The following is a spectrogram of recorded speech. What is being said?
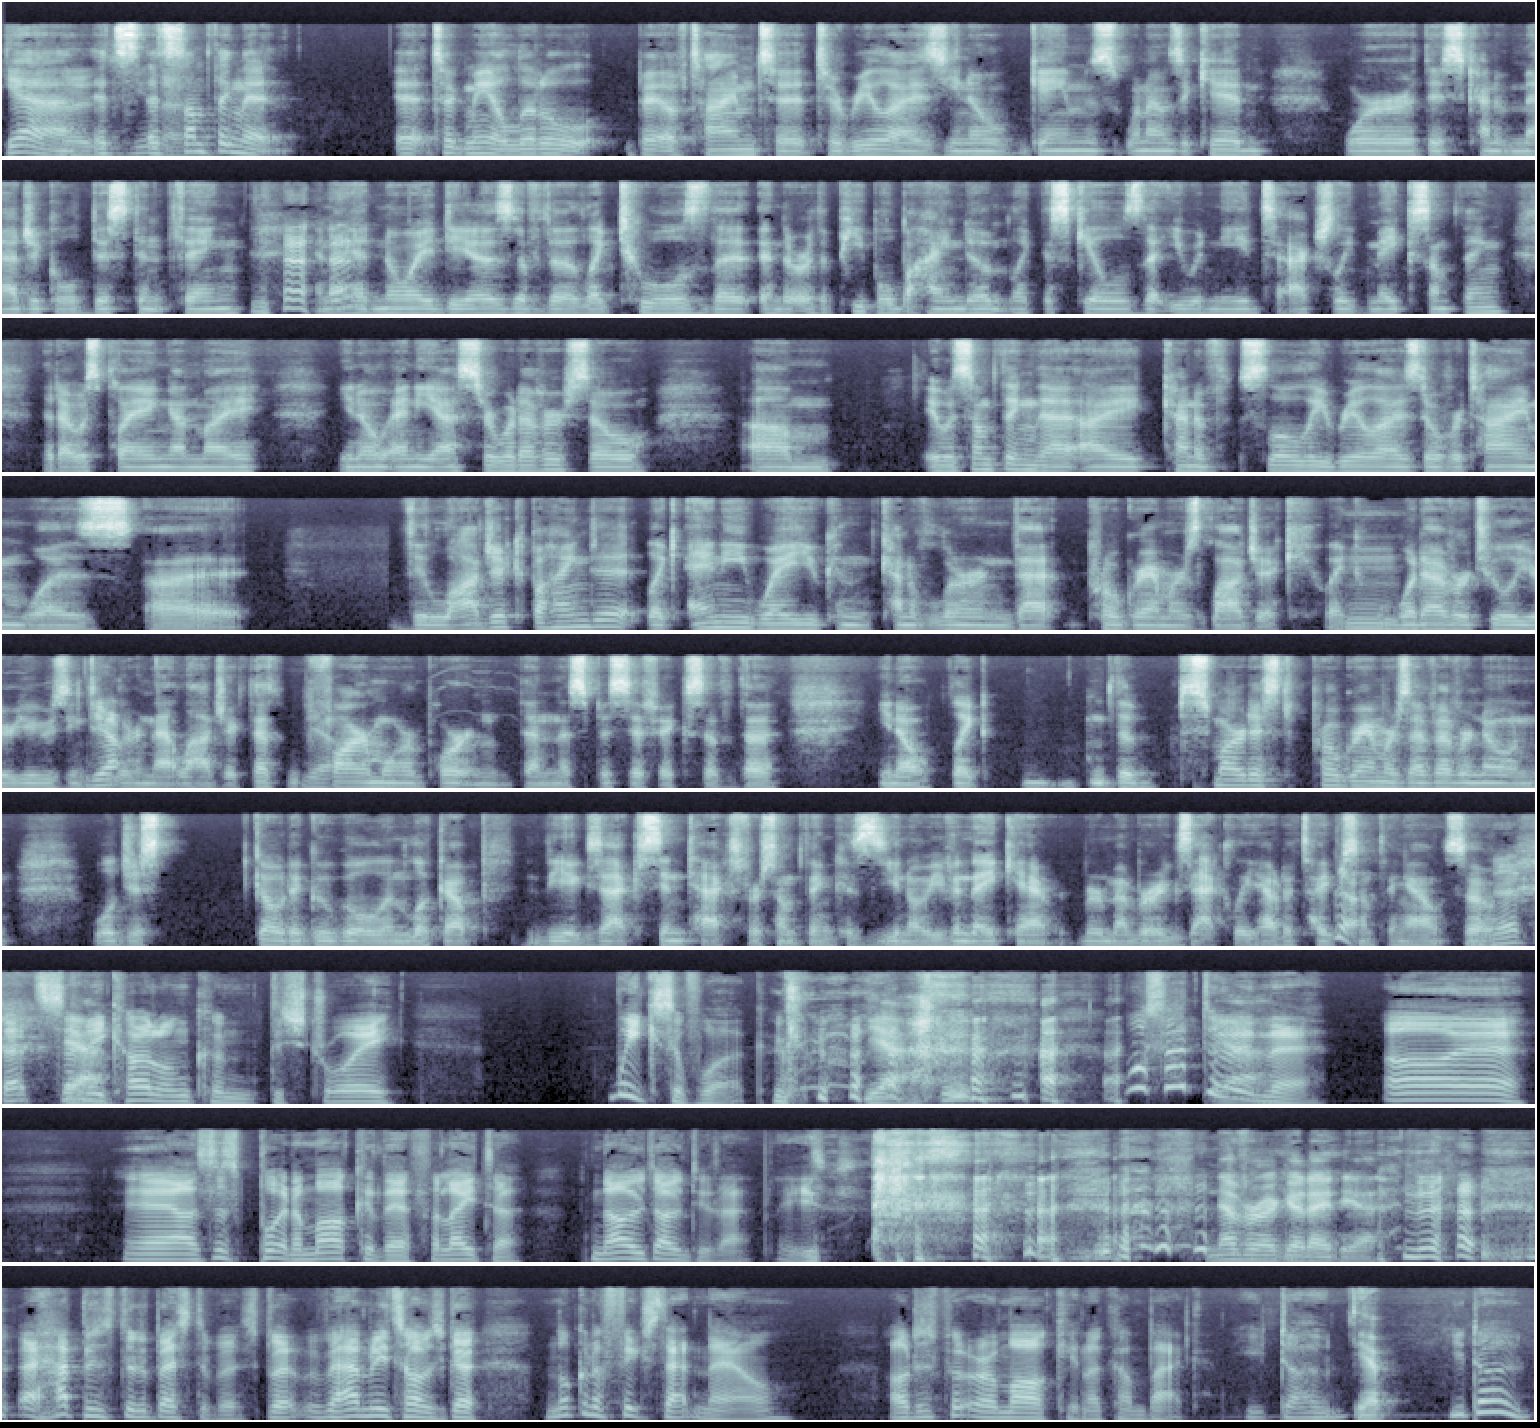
Yeah, Because, it's it's know. something that it took me a little bit of time to to realize. You know, games when I was a kid were this kind of magical, distant thing, and I had no ideas of the like tools that and or the people behind them, like the skills that you would need to actually make something that I was playing on my you know NES or whatever. So. Um, it was something that I kind of slowly realized over time was uh, the logic behind it. Like any way you can kind of learn that programmer's logic, like Mm. whatever tool you're using to Yep. learn that logic, that's Yep. far more important than the specifics of the, you know, like the smartest programmers I've ever known will just go to Google and look up the exact syntax for something because you know even they can't remember exactly how to type Yeah. something out. So that, that semicolon can destroy weeks of work. yeah, What's that doing Yeah. there? Oh yeah, yeah. I was just putting a marker there for later. No, don't do that, please. never a good idea. it happens to the best of us. But how many times you go? I'm not going to fix that now. I'll just put a remark in. I'll come back. You don't. Yep. You don't.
